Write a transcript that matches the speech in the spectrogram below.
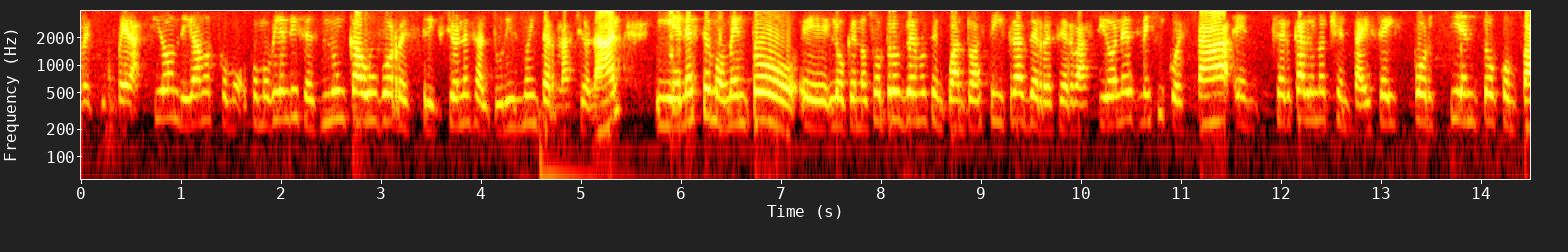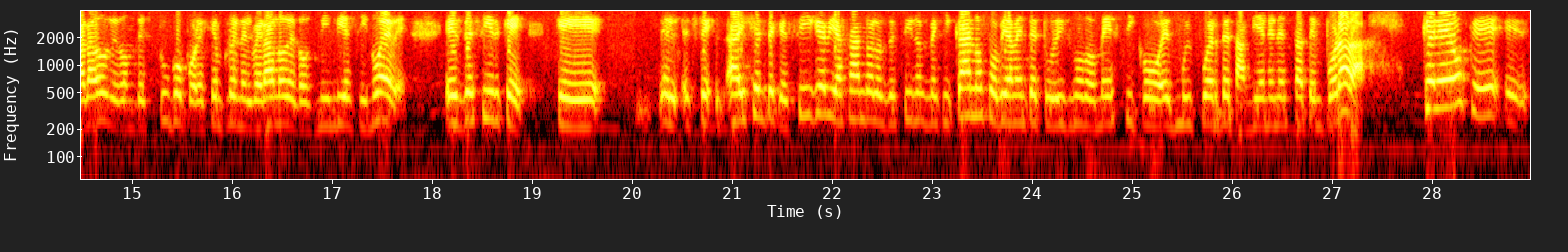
recuperación, digamos, como, como bien dices, nunca hubo restricciones al turismo internacional y en este momento eh, lo que nosotros vemos en cuanto a cifras de reservaciones, México está en cerca de un 86% comparado de donde estuvo, por ejemplo, en el verano de 2019. Es decir, que, que este, hay gente que sigue viajando a los destinos mexicanos, obviamente el turismo doméstico es muy fuerte también en esta temporada. Creo que, eh,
